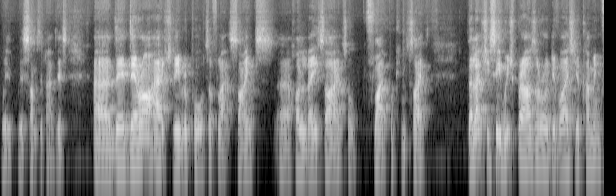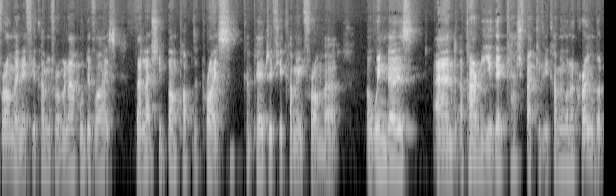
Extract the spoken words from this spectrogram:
with, with something like this. Uh, there, there are actually reports of like sites, uh, holiday sites or flight booking sites. They'll actually see which browser or device you're coming from, and if you're coming from an Apple device, they'll actually bump up the price compared to if you're coming from a, a Windows and apparently you get cash back if you're coming on a Chromebook.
